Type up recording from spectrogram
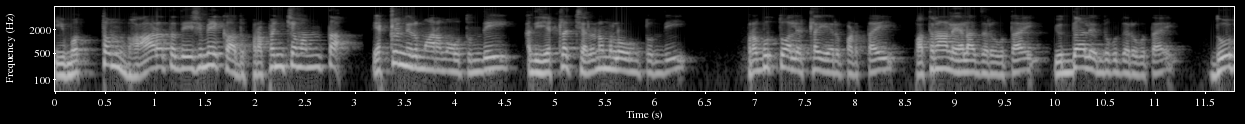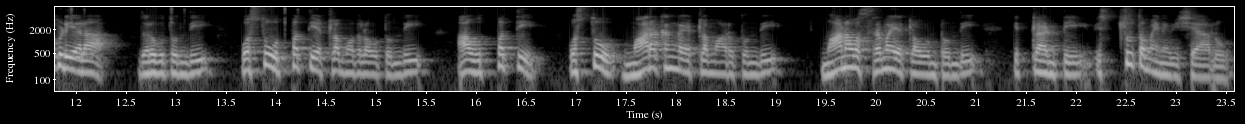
ఈ మొత్తం భారతదేశమే కాదు ప్రపంచమంతా ఎట్లా నిర్మాణం అవుతుంది అది ఎట్లా చలనంలో ఉంటుంది ప్రభుత్వాలు ఎట్లా ఏర్పడతాయి? పతనాలు ఎలా జరుగుతాయి? యుద్ధాలు ఎందుకు జరుగుతాయి? దోపిడీ ఎలా జరుగుతుంది? వస్తు ఉత్పత్తి ఎట్లా మొదలవుతుంది? ఆ ఉత్పత్తి వస్తు మారకంగా ఎట్లా మారుతుంది? మానవ శ్రమ ఎట్లా ఉంటుంది? ఇట్లాంటి విస్తృతమైన విషయాలు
